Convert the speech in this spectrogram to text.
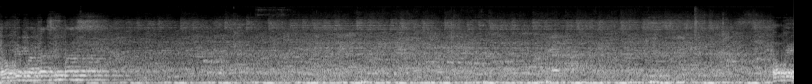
Oke, makasih Mas. Oke.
